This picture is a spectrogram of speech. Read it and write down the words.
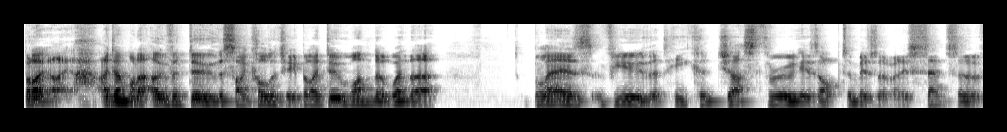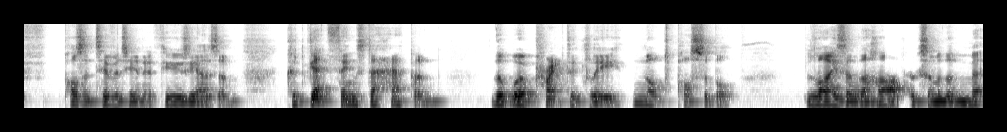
but I, I, I don't want to overdo the psychology but i do wonder whether Blair's view that he could just through his optimism and his sense of positivity and enthusiasm could get things to happen that were practically not possible lies at the hmm. heart of some of the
